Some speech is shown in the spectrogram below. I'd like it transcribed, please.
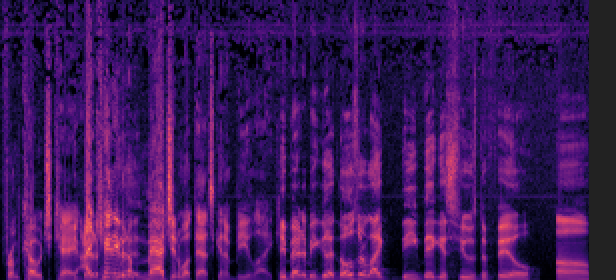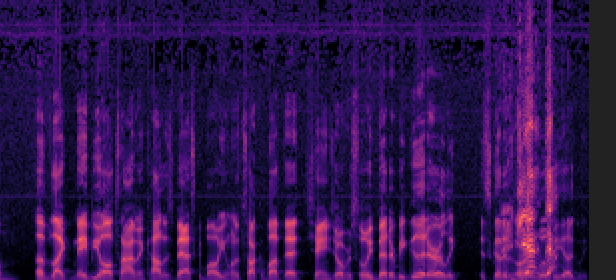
from Coach K. I can't even imagine what that's going to be like. He better be good. Those are like the biggest shoes to fill um, of like maybe all time in college basketball. You want to talk about that changeover, so he better be good early. It's gonna Yeah, it will that- be ugly.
